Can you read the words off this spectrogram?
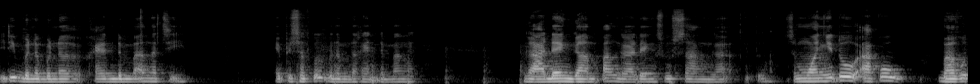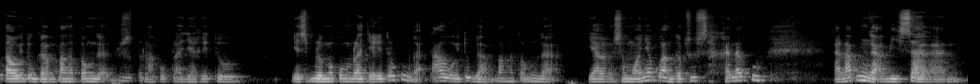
Jadi bener-bener random banget sih. Episodeku bener-bener random banget. Nggak ada yang gampang nggak ada yang susah nggak gitu. Semuanya itu aku baru tahu itu gampang atau enggak itu setelah aku pelajari itu. Ya sebelum aku pelajari itu aku nggak tahu itu gampang atau enggak ya semuanya aku anggap susah karena aku karena aku nggak bisa kan.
